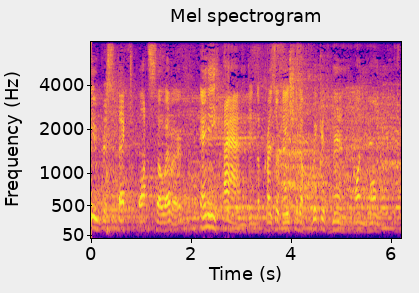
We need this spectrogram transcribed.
Any respect whatsoever, any hand in the preservation of wicked men one moment.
